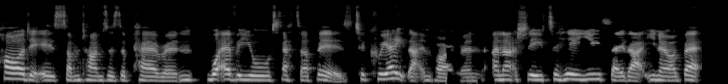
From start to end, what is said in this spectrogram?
hard it is sometimes as a parent whatever your setup is to create that environment and actually to hear you say that you know i bet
